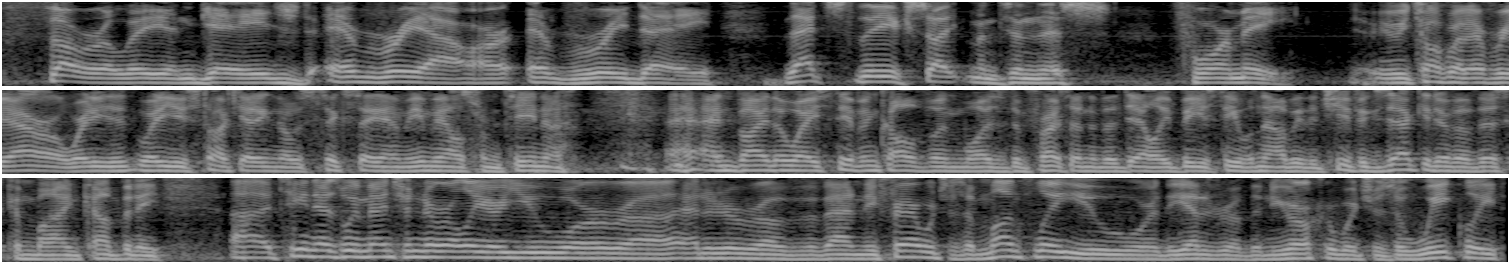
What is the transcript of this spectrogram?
thoroughly engaged every hour, every day. That's the excitement in this for me. We talk about every hour. Where do you, where do you start getting those 6 a.m. emails from Tina? And by the way, Stephen Colvin was the president of the Daily Beast. He will now be the chief executive of this combined company. Uh, Tina, as we mentioned earlier, you were uh, editor of Vanity Fair, which is a monthly. You were the editor of The New Yorker, which is a weekly.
